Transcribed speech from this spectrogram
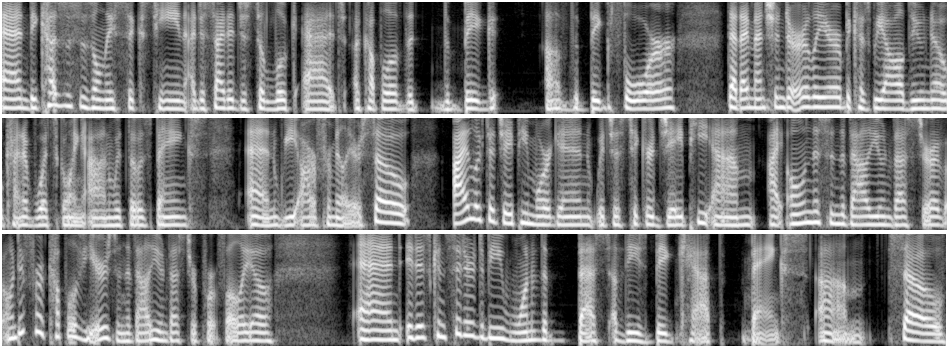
And because this is only 16, I decided just to look at a couple of the, the big of the big four that I mentioned earlier, because we all do know kind of what's going on with those banks and we are familiar. So I looked at JP Morgan, which is ticker JPM. I own this in the value investor. I've owned it for a couple of years in the value investor portfolio. And it is considered to be one of the best of these big cap banks. Um, so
